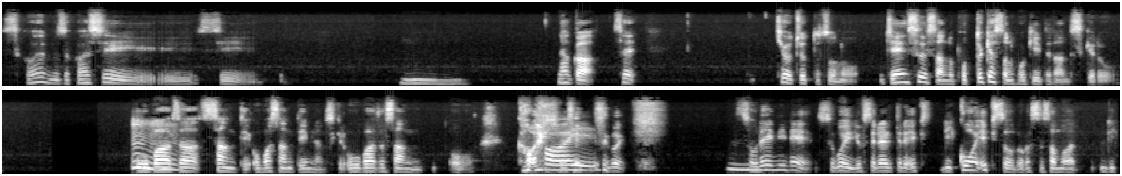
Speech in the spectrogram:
すごい難しいし、うん。なんか、せ、今日ちょっとその、ジェーン・スーさんのポッドキャストの方聞いてたんですけど、オーバーザさんって、おばさんって意味なんですけど、オーバーザさんを、かわいいよいいすごい。うんそれにね、すごい寄せられてるエピ離婚エピソードがすさま、り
